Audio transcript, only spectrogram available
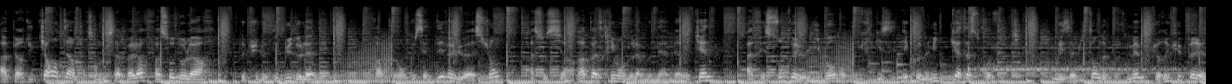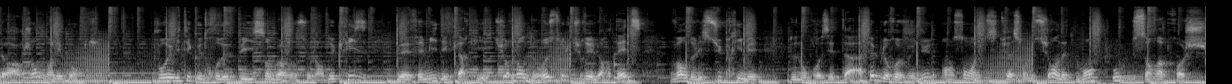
a perdu 41% de sa valeur face au dollar depuis le début de l'année. Rappelons que cette dévaluation, associée à un rapatriement de la monnaie américaine, a fait sombrer le Liban dans une crise économique catastrophique, où les habitants ne peuvent même plus récupérer leur argent dans les banques. Pour éviter que trop de pays s'engorgent dans ce genre de crise, le FMI déclare qu'il est urgent de restructurer leurs dettes, voire de les supprimer. De nombreux États à faible revenu en sont en situation de surendettement ou s'en rapprochent.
